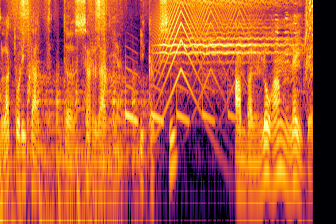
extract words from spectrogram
l'actualitat de Cerdanya i Capcí amb en Laurent Leiga.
